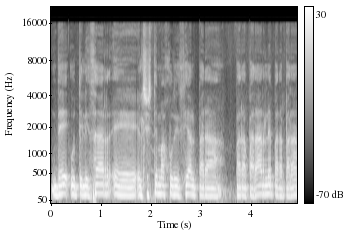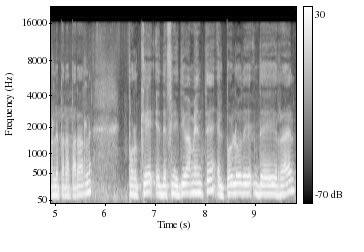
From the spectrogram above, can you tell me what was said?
de utilizar el sistema judicial para, para pararle, para pararle, para pararle, porque definitivamente el pueblo de, de Israel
